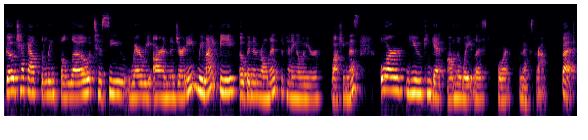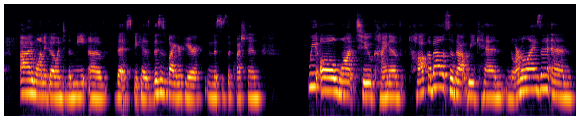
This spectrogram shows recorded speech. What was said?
go check out the link below to see where we are in the journey. We might be open enrollment depending on when you're watching this, or you can get on the wait list for the next round. But I want to go into the meat of this because this is why you're here. And this is the question we all want to kind of talk about so that we can normalize it and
